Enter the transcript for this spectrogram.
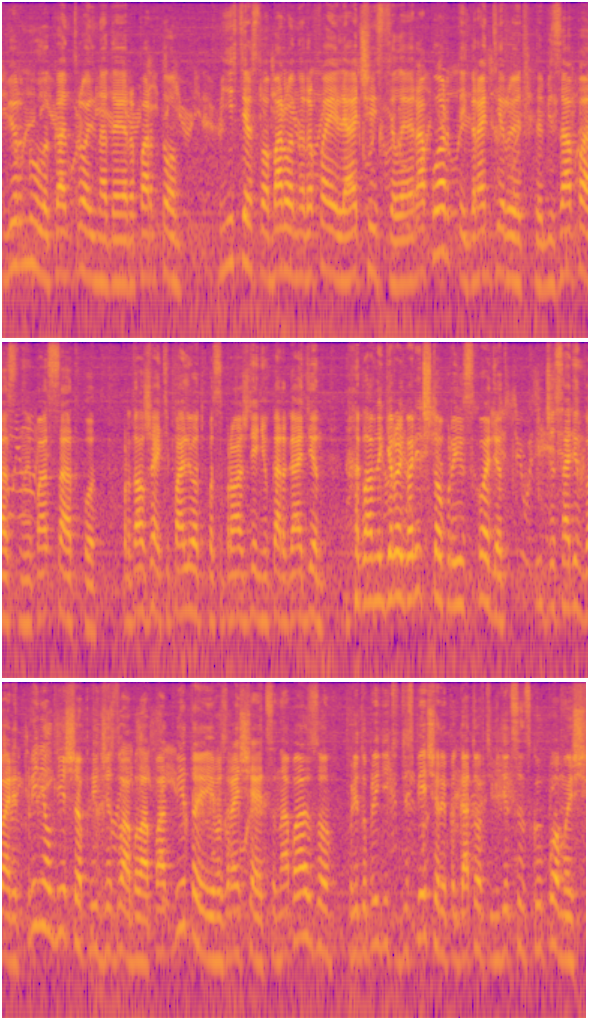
вернула контроль над аэропортом. Министерство обороны Рафаэля очистило аэропорт и гарантирует безопасную посадку. Продолжайте полет по сопровождению Карго-1. Главный герой говорит, что происходит. Иджис 1 говорит, принял Бишоп, Иджис 2 была подбита и возвращается на базу. Предупредите диспетчера и подготовьте медицинскую помощь.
